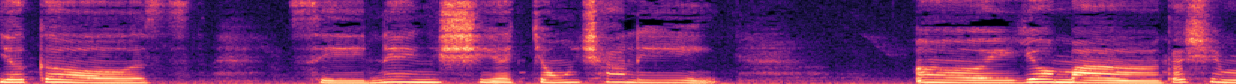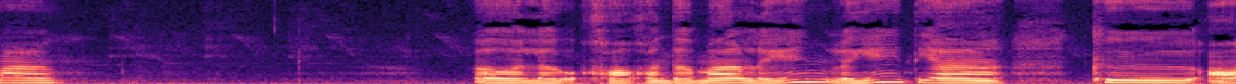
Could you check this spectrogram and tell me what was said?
เยอะก็สีเน่งเชียจงชาลีเออย่อมาตั้ชิมาเออแล้วขอคอนเดอร์มาเลยงเลยยังเตียคืออ๋อ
